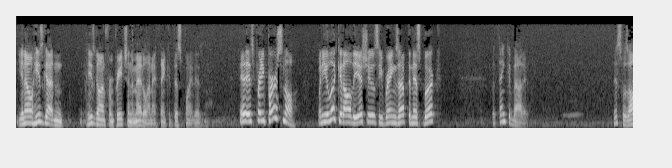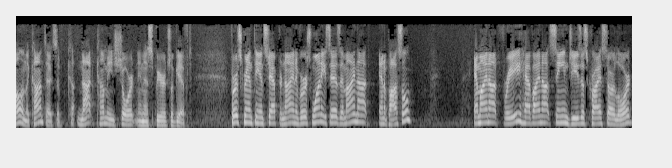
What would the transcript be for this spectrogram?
You know, he's gotten he's gone from preaching to meddling, I think, at this point, isn't he? It's pretty personal. When you look at all the issues he brings up in this book, but think about it. This was all in the context of not coming short in a spiritual gift. 1 Corinthians chapter 9 and verse 1 he says, "Am I not an apostle? Am I not free? Have I not seen Jesus Christ our Lord?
